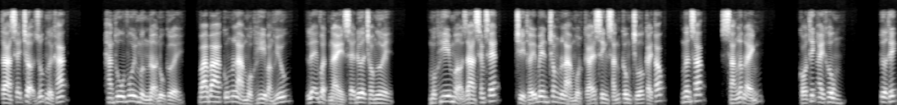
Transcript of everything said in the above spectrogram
ta sẽ trợ giúp người khác. Hàn thu vui mừng nợ nụ cười, ba ba cũng là một hy bằng hữu, lễ vật này sẽ đưa cho ngươi. Một hy mở ra xem xét, chỉ thấy bên trong là một cái xinh xắn công chúa cái tóc, ngân sắc, sáng lấp lánh. Có thích hay không? Ưa thích.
